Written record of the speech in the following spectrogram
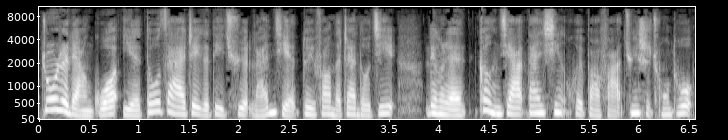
中日两国也都在这个地区拦截对方的战斗机，令人更加担心会爆发军事冲突。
